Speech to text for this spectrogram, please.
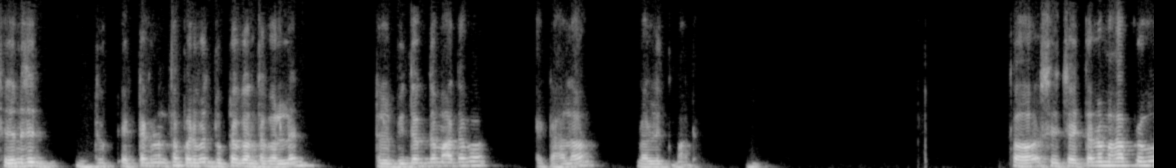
সেজন্য সে একটা গ্রন্থ পরিবর্তে দুটো গ্রন্থ করলেন। বিদগ্ধ মাধব, একটা হলো ললিত মাধব। তো শ্রী চৈতন্য মহাপ্রভু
